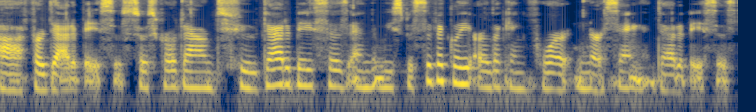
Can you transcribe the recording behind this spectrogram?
uh, for databases. So scroll down to databases and we specifically are looking for nursing databases.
